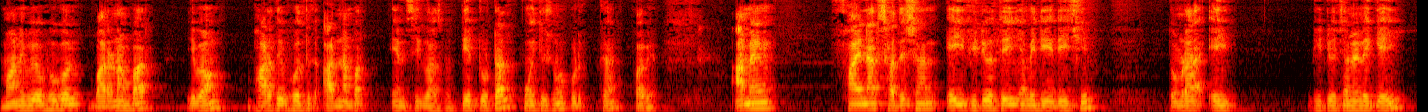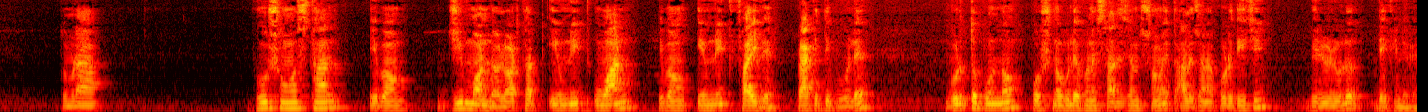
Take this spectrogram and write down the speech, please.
মানবীয় ভূগোল বারো নম্বর এবং ভারতীয় ভূগোল থেকে আট নম্বর। এমসিকিউ আসবে। দিয়ে টোটাল পঁয়ত্রিশ নম্বর পরীক্ষা হবে। আমি ফাইনাল সাজেশন এই ভিডিওতেই আমি দিয়ে দিয়েছি। তোমরা এই ভিডিও চ্যানেলে গিয়েই তোমরা ভূসংস্থান এবং জীবমণ্ডল অর্থাৎ ইউনিট ওয়ান এবং ইউনিট ফাইভের প্রাকৃতিক ভূগোলের গুরুত্বপূর্ণ প্রশ্নগুলো ওখানে সাজেশন সমেত আলোচনা করে দিয়েছি। ভিডিওগুলো দেখে নেবে।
